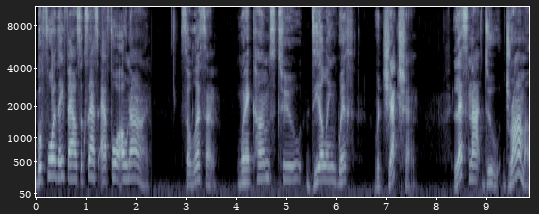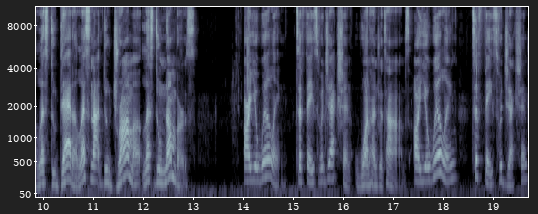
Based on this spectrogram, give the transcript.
before they found success at 409. So listen, when it comes to dealing with rejection, let's not do drama, let's do data. Let's not do drama, let's do numbers. Are you willing to face rejection 100 times? Are you willing to face rejection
